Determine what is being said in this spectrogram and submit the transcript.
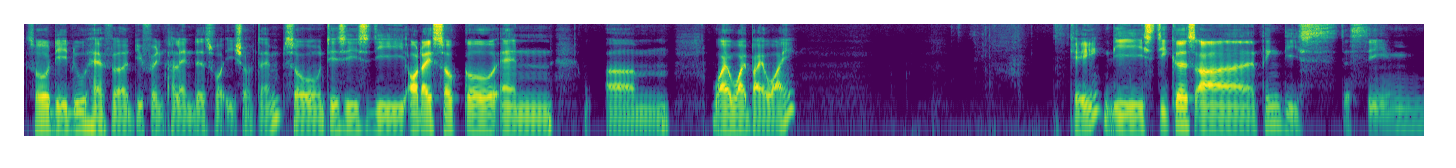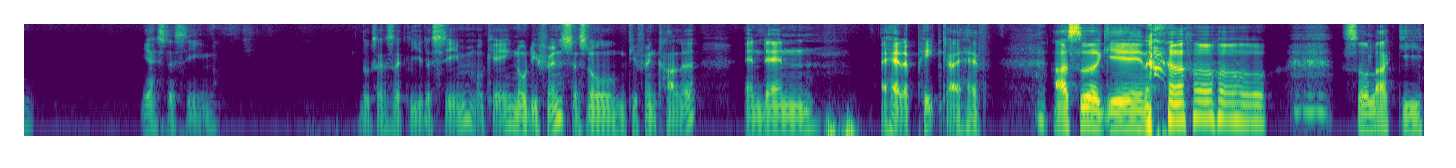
So they do have uh, different calendars for each of them. So this is the Odd Circle and um, yyxy. Okay, the stickers are I think these the same Yes, the same. Looks exactly the same. Okay, no difference. There's no different color. And then I had a pick. I have Haseul again. so lucky.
